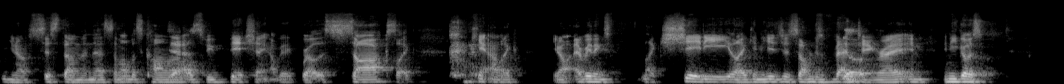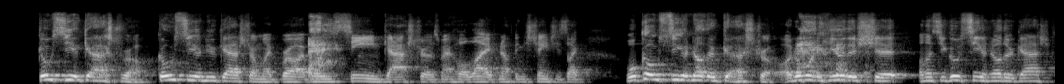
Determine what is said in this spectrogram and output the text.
you know, system and this, and I'll just call him. I'll just be bitching. I'll be like, bro, this sucks. Like, I can't. I'm like, you know, everything's like shitty. Like, and he's just, I'm just venting, yeah. right? And and he goes, go see a gastro. Go see a new gastro. I'm like, bro, I've already seen gastros my whole life. Nothing's changed. He's like, well, go see another gastro. I don't want to hear this shit unless you go see another gastro.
